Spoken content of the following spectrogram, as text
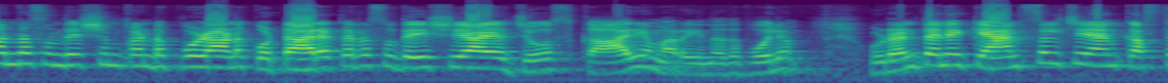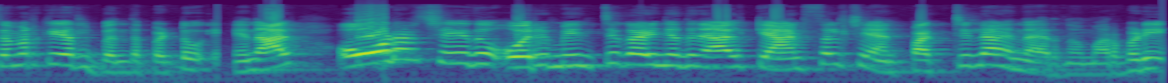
വന്ന സന്ദേശം കണ്ടപ്പോഴാണ് കൊട്ടാരക്കര സ്വദേശിയായ ജോസ് കാര്യം അറിയുന്നത് പോലും. ഉടൻ തന്നെ ക്യാൻസൽ ചെയ്യാൻ കസ്റ്റമർ കെയറിൽ ബന്ധപ്പെട്ടു. എന്നാൽ ഓർഡർ ചെയ്ത് ഒരു മിനിറ്റ് കഴിഞ്ഞതിനാൽ ക്യാൻസൽ ചെയ്യാൻ പറ്റില്ല എന്നായിരുന്നു മറുപടി.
